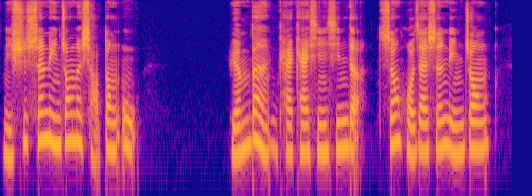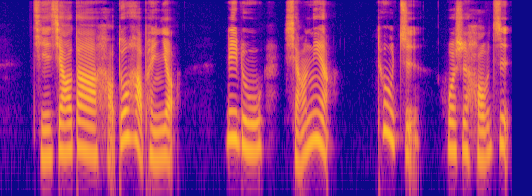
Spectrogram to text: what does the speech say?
你是森林中的小动物，原本开开心心的生活在森林中，结交到好多好朋友，例如小鸟、兔子或是猴子，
